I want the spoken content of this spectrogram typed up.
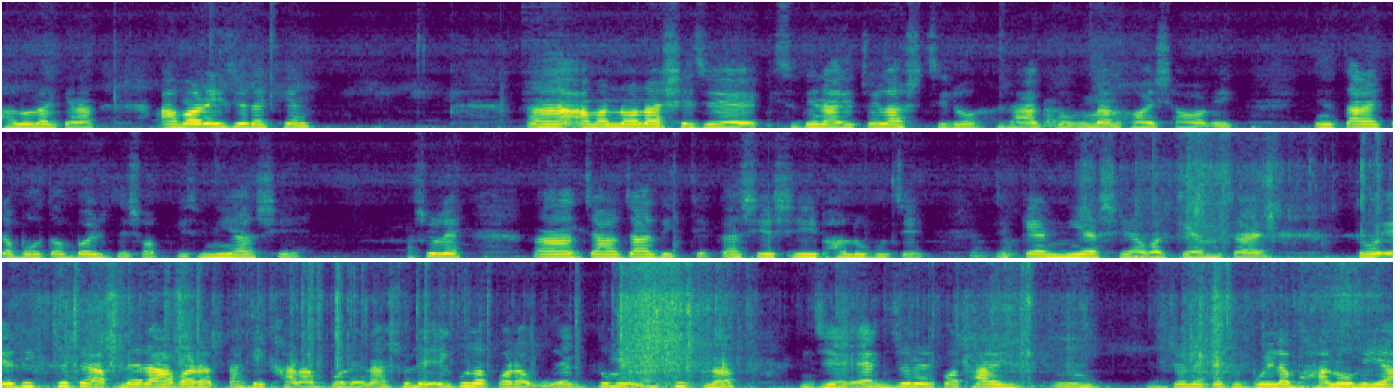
ভালো লাগে না। আবার এই যে দেখেন আমার ননা সে যে কিছুদিন আগে চলে আসছিল, রাগ অভিমান হয় স্বাভাবিক। কিন্তু তার একটা বোধ অভ্যাস যে সব কিছু নিয়ে আসে। আসলে যার যার দিক থেকে আসে সেই ভালো বুঝে যে ক্যান নিয়ে আসে, আবার কেন যায়। তো এদিক থেকে আপনারা আবার তাকে খারাপ বলেন। আসলে এগুলো করা একদমই উচিত না যে একজনের কথা আরেকজনের কাছে বইলা ভালো হইয়া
